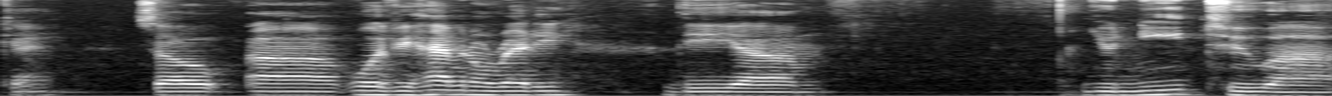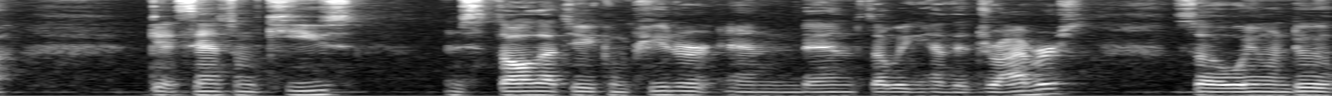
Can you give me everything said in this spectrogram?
Okay so uh, well if you haven't already the um, you need to uh, get Samsung Kies install that to your computer and then so we can have the drivers. So what you want to do is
